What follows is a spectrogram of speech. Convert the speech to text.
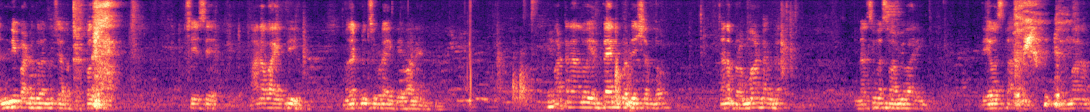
అన్ని పండుగలను చాలా గొప్పగా చేసే ఆనవాయితీ మొదటి నుంచి కూడా ఈ దేవాలయం. పట్టణంలో ఎంతైన ప్రదేశంలో చాలా బ్రహ్మాండంగా నరసింహస్వామి వారి దేవస్థానం నిర్మాణం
